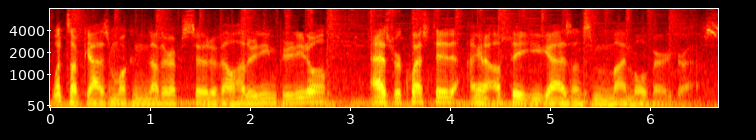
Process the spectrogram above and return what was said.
What's up guys and welcome to another episode of El Jardín Perdido. As requested, I'm gonna update you guys on some of my mulberry grafts.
